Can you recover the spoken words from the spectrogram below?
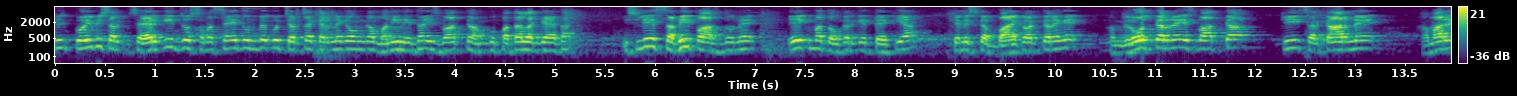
कोई भी शहर की जो समस्याएँ थी उन पर कोई चर्चा करने का उनका मन ही नहीं था, इस बात का हमको पता लग गया था। इसलिए सभी पार्षदों ने एक मत होकर के तय किया कि हम इसका बायकआउट करेंगे। हम विरोध कर रहे हैं इस बात का कि सरकार ने हमारे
